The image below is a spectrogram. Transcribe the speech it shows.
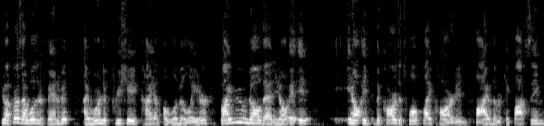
you know, at first I wasn't a fan of it. I learned to appreciate it kind of a little bit later, but I do know that you know it, it you know, if the card's a 12 fight card and five of them are kickboxing,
